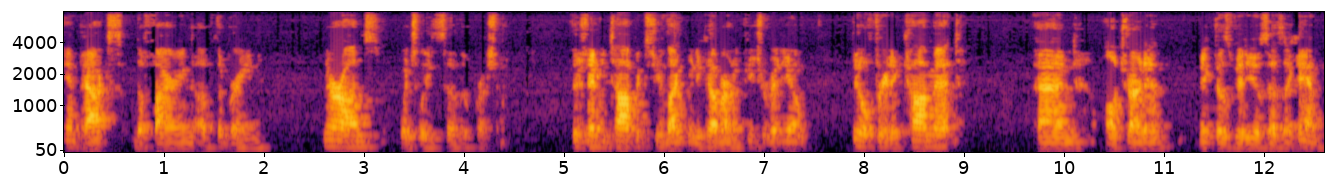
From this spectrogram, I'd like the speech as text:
impacts the firing of the brain neurons, which leads to depression. If there's any topics you'd like me to cover in a future video, feel free to comment and I'll try to make those videos as I can.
